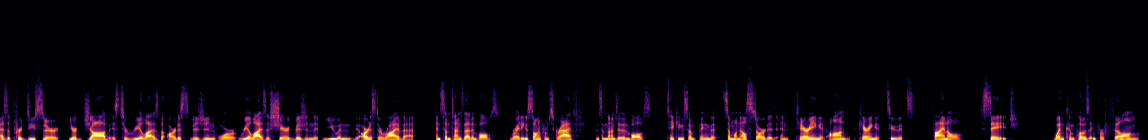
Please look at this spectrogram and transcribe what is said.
as a producer, your job is to realize the artist's vision or realize a shared vision that you and the artist arrive at. And sometimes that involves writing a song from scratch, and sometimes it involves taking something that someone else started and carrying it on, carrying it to its final stage. When composing for film,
